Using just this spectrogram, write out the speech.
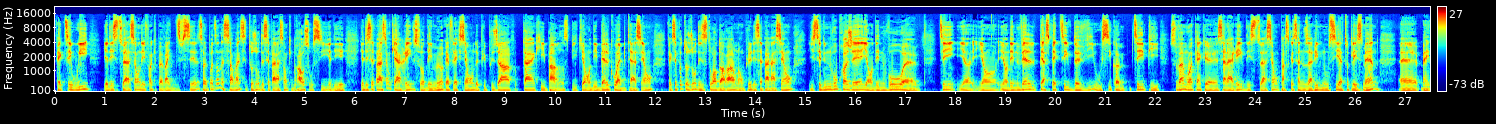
Fait que, tu sais, oui, il y a des situations, des fois, qui peuvent être difficiles. Ça veut pas dire nécessairement que c'est toujours des séparations qui brassent aussi. Il y a des, il y a des séparations qui arrivent sur des murs réflexions depuis plusieurs temps qui y pensent, puis qui ont des belles cohabitations. Fait que c'est pas toujours des histoires d'horreur non plus, des séparations. C'est des nouveaux projets, ils ont des nouveaux... euh, ils ont, ils ont- ils ont des nouvelles perspectives de vie aussi, comme, puis souvent, moi, quand que ça arrive, des situations, parce que ça nous arrive, nous aussi, à toutes les semaines, euh, ben,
